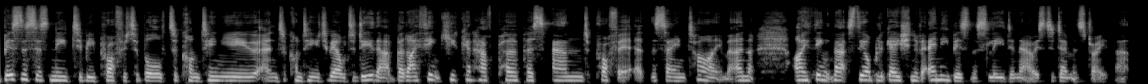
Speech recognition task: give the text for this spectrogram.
Businesses need to be profitable to continue and to continue to be able to do that. But I think you can have purpose and profit at the same time. And I think that's the obligation of any business leader now is to demonstrate that.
